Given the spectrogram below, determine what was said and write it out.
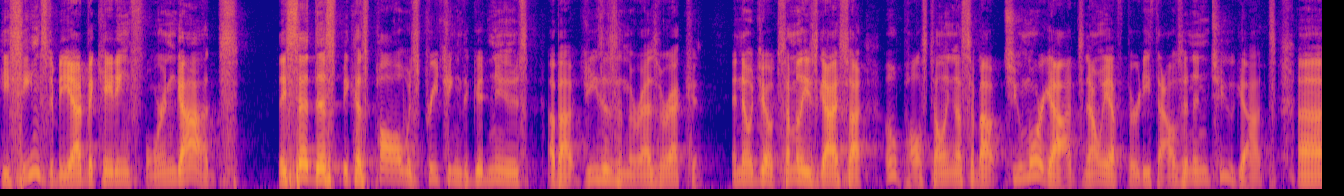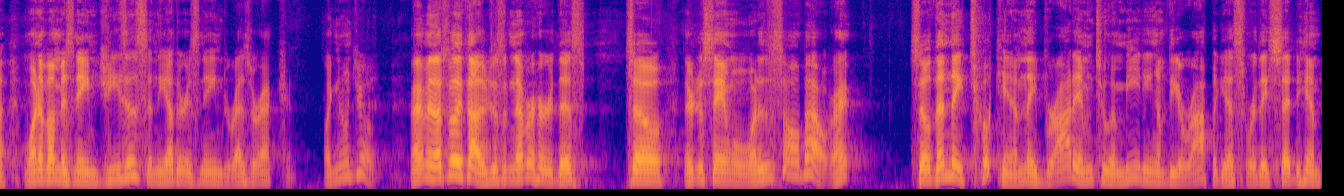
He seems to be advocating foreign gods. They said this because Paul was preaching the good news about Jesus and the resurrection. And no joke, some of these guys thought, oh, Paul's telling us about two more gods. Now we have 30,002 gods. Uh, one of them is named Jesus, and the other is named resurrection. Like, no joke. I mean, that's what they thought. They just have never heard this. So they're just saying, well, what is this all about, right? So then they took him, they brought him to a meeting of the Areopagus where they said to him,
